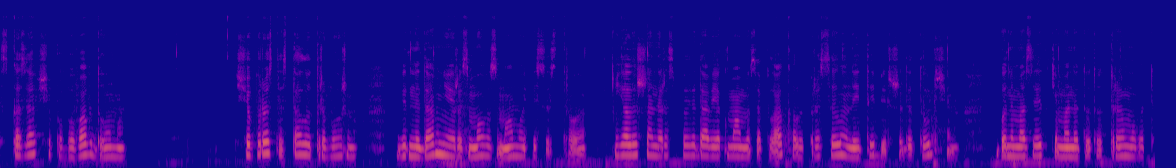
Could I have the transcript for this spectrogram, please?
Сказав, що побував вдома, що просто стало тривожно від недавньої розмови з мамою і сестрою. Я лише не розповідав, як мама заплакали, просили не йти більше до Тульчина, бо нема звідки мене тут утримувати,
